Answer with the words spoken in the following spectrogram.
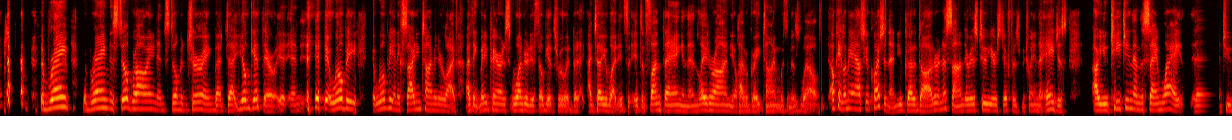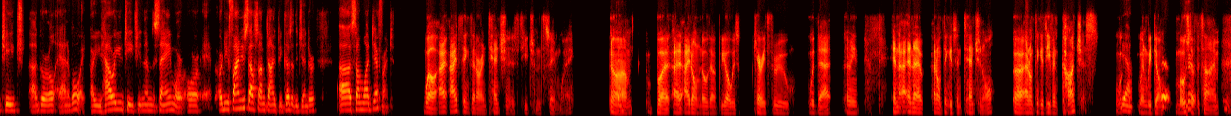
the brain the brain is still growing and still maturing but uh, you'll get there. It, and it will be it will be an exciting time in your life. I think many parents wondered if they'll get through it but i tell you what it's it's a fun thing. And then later on you'll have a great time with them as well. Okay let me ask you a question then. You've got a daughter and a son. There is two years difference between the ages. Are you teaching them the same way you teach a girl and a boy? Are you how are you teaching them the same, or or or do you find yourself sometimes because of the gender uh, somewhat different? Well, I, I think that our intention is to teach them the same way, okay. um, but I, I don't know that we always carry through with that. I mean, and I, and I, I don't think it's intentional. Uh, I don't think it's even conscious. W- yeah. When we don't, sure. most sure. of the time, hmm.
